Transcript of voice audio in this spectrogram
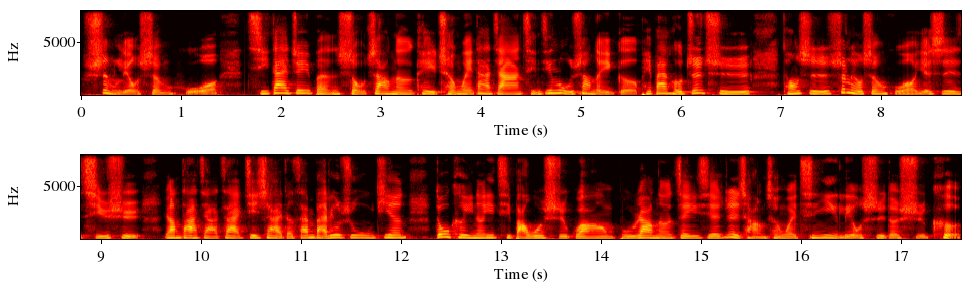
顺流生活，期待这一本手账呢，可以成为大家前进路上的一个陪伴和支持。同时，顺流生活也是期许让大家在接下来的三百六十五天都可以呢一起把握时光，不让呢这一些日常成为轻易流逝的时刻。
